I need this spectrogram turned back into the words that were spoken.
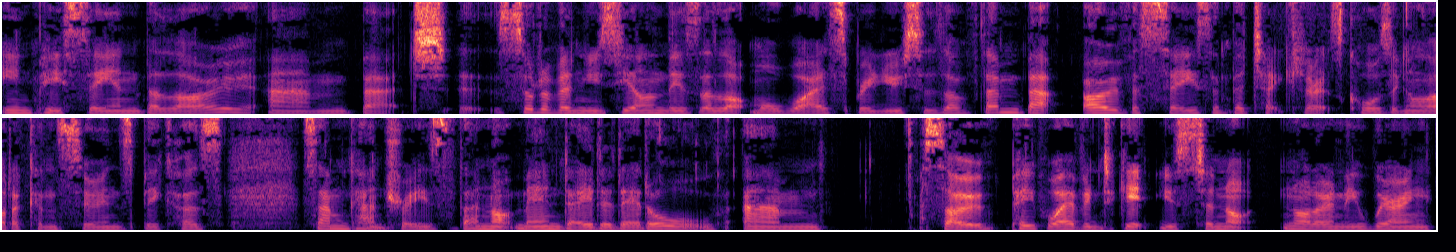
NPC and below, um, but uh, sort of in New Zealand, there's a lot more widespread uses of them. But overseas in particular, it's causing a lot of concerns because some countries they're not mandated at all. Um, so people having to get used to not, not only wearing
